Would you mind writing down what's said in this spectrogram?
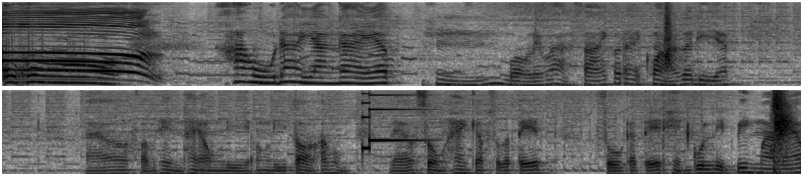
โอ้โห เข้าได้ยังไงครับบอกเลยว่าซ้ายก็ได้ขวาก็ดีครับ แล้วฟอร์มเทนให้องลีองลีต่อครับผม แล้วส่งให้กับโซกาเตสโซกาเตสเห็นกุลิตวิ่งมาแล้ว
